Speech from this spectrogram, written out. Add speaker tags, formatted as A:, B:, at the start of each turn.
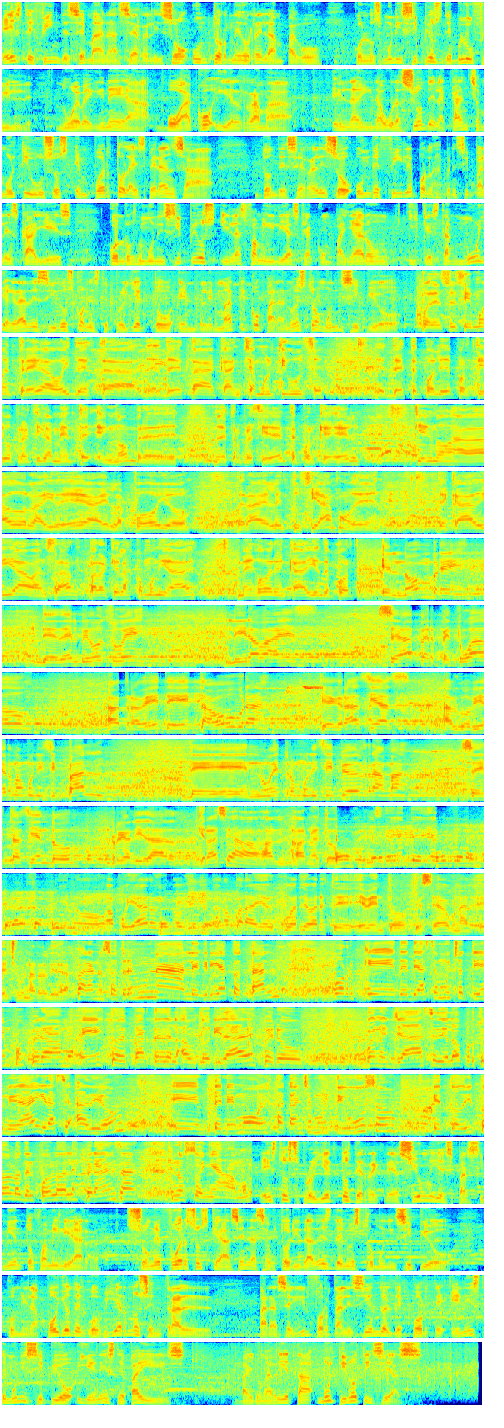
A: Este fin de semana se realizó un torneo relámpago con los municipios de Bluefield, Nueva Guinea, Boaco y El Rama, en la inauguración de la cancha multiusos en Puerto La Esperanza, donde se realizó un desfile por las principales calles con los municipios y las familias que acompañaron y que están muy agradecidos con este proyecto emblemático para nuestro municipio.
B: Por eso hicimos entrega hoy de esta, de, esta cancha multiuso, eh, de este polideportivo prácticamente en nombre de nuestro presidente, porque él quien nos ha dado la idea, el apoyo, ¿verdad? el entusiasmo de, de cada día avanzar para que las comunidades mejoren cada día en deporte
C: el nombre de Delvi Josué Lira Báez sea perpetuado a través de esta obra que gracias al gobierno municipal de nuestro municipio del Rama se está haciendo realidad.
D: Gracias a, nuestro presidente que nos apoyaron y nos invitaron para poder llevar este evento que sea una, hecho una realidad.
E: Para nosotros es una alegría total porque desde hace mucho tiempo esperábamos esto de parte de las autoridades, pero bueno, ya se dio la oportunidad y gracias a Dios eh, tenemos esta cancha multiuso que todos los del pueblo de la Esperanza nos soñábamos.
A: Estos proyectos de recreación y esparcimiento familiar son esfuerzos que hacen las autoridades de nuestro municipio con el apoyo del gobierno central para seguir fortaleciendo el deporte en este municipio y en este país. Byron Arrieta, Multinoticias.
